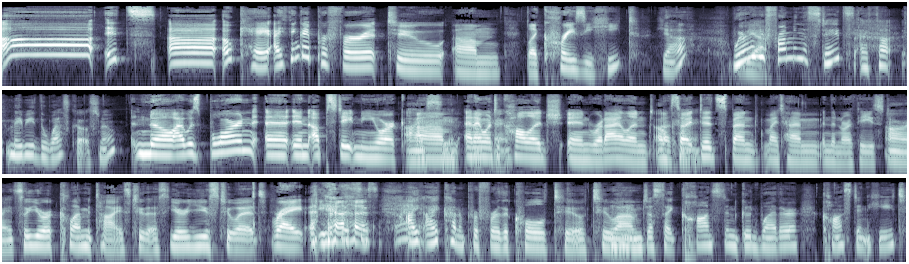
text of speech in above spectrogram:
Uh, it's uh okay. I think I prefer it to um like crazy heat. Yeah? Where yeah. are you from in the States? I thought maybe the West Coast, no? No, I was born uh, in upstate New York. I um, and okay. I went to college in Rhode Island. Okay. Uh, so I did spend my time in the Northeast. All right. So you're acclimatized to this. You're used to it. Right. Yeah. I, I kind of prefer the cold too, to um, mm-hmm. just like constant good weather, constant heat.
